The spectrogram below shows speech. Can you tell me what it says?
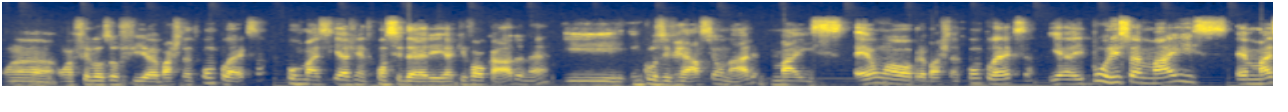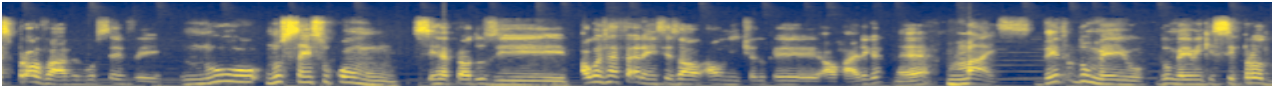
uma, uma filosofia bastante complexa, por mais que a gente considere equivocada, né, e inclusive reacionária, mas é uma obra bastante complexa, e aí por isso é mais, é mais provável você ver no, no senso comum se reproduzir algumas referências ao, ao Nietzsche do que ao Heidegger, né, mas dentro do meio, do meio em que se produz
